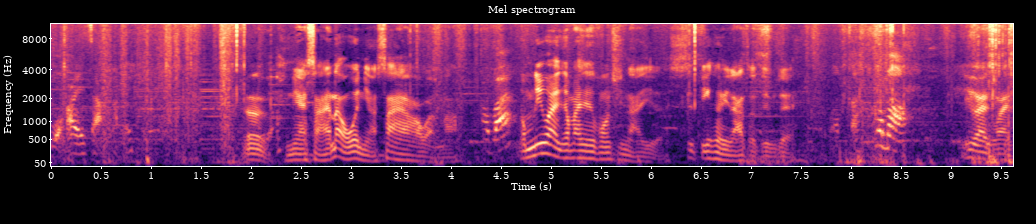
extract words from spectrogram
我爱上海。嗯，你爱上海？那我问你啊，上海好玩吗？好吧。我们另外一个麦克风去哪里了？是丁和宇拿走对不对？好吧。干嘛？另外一个麦克。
